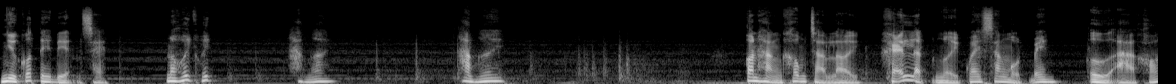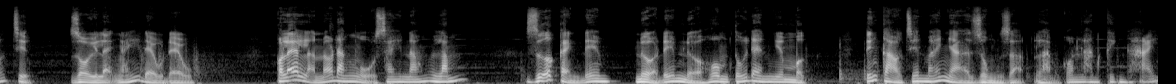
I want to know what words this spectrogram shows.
Như có tê điện xẹt. Nó hích hích. Hằng ơi. Hằng ơi. Con Hằng không trả lời. Khẽ lật người quay sang một bên. Ừ à khó chịu. Rồi lại ngáy đều đều. Có lẽ là nó đang ngủ say nóng lắm. Giữa cảnh đêm, nửa đêm nửa hôm tối đen như mực. Tiếng cào trên mái nhà rùng rợn làm con Lan kinh hãi.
